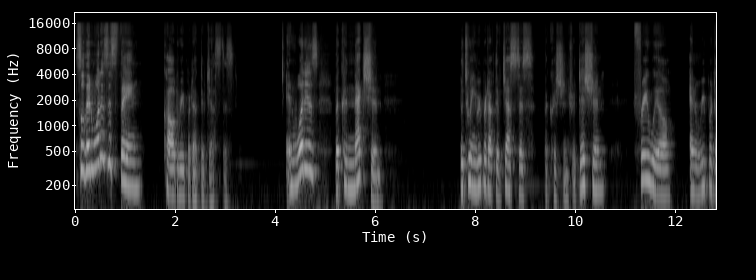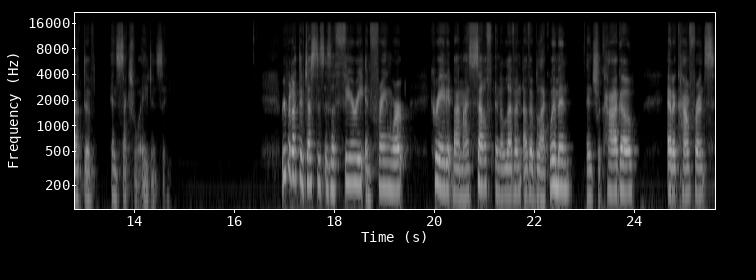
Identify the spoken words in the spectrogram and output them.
So then what is this thing called reproductive justice? And what is the connection between reproductive justice, the Christian tradition, free will, and reproductive and sexual agency? Reproductive justice is a theory and framework created by myself and 11 other Black women in Chicago at a conference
